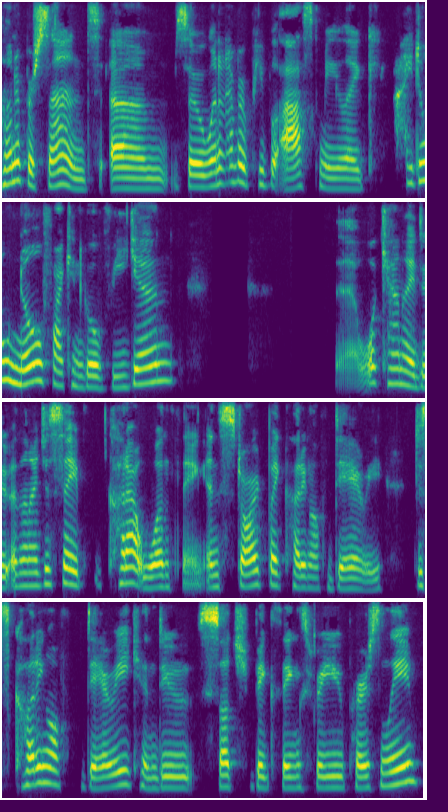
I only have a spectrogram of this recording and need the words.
Hundred um, percent. So whenever people ask me, like, I don't know if I can go vegan. Uh, what can I do? And then I just say, cut out one thing and start by cutting off dairy. Just cutting off dairy can do such big things for you personally.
